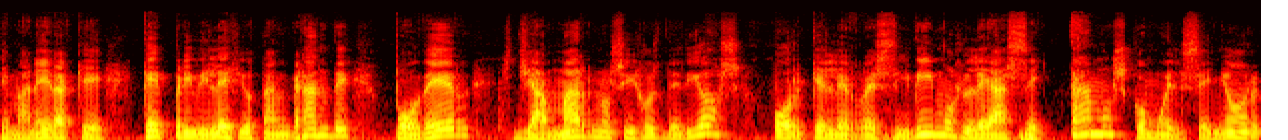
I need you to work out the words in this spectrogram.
De manera que qué privilegio tan grande poder llamarnos hijos de Dios porque le recibimos, le aceptamos como el Señor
